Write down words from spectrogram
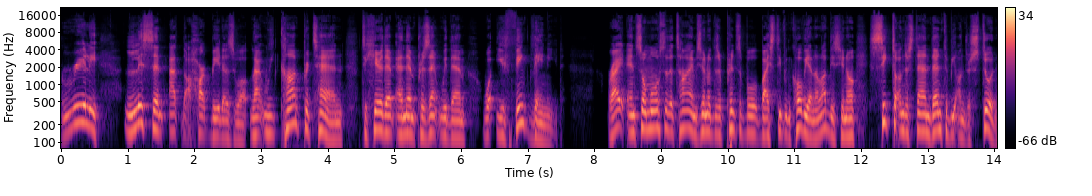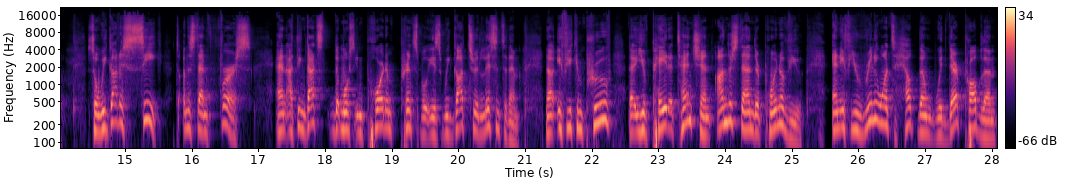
really listen at the heartbeat as well. Like we can't pretend to hear them and then present with them what you think they need right? And so most of the times, you know, there's a principle by Stephen Covey, and I love this, you know, seek to understand, then to be understood. So we got to seek to understand first. And I think that's the most important principle is we got to listen to them. Now, if you can prove that you've paid attention, understand their point of view. And if you really want to help them with their problem,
